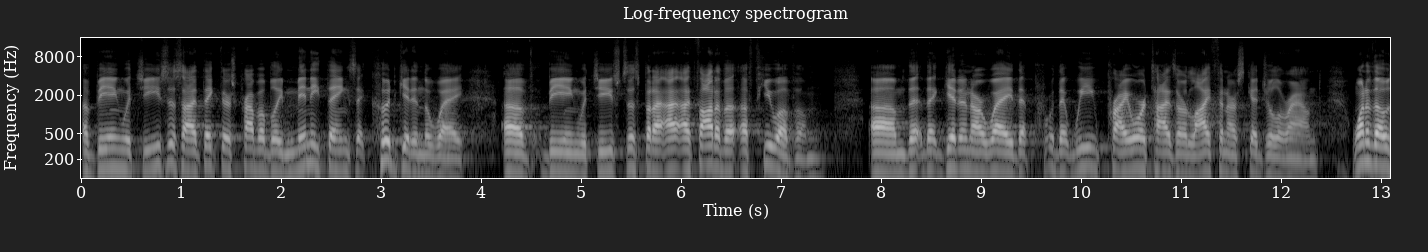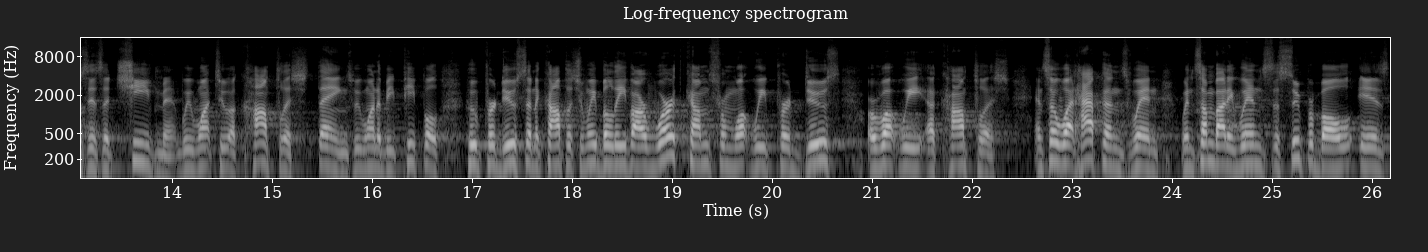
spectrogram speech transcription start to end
of being with Jesus? I think there's probably many things that could get in the way of being with Jesus, but I, I thought of a, a few of them um, that, that get in our way, that, that we prioritize our life and our schedule around. One of those is achievement. We want to accomplish things. We want to be people who produce and accomplish, and we believe our worth comes from what we produce or what we accomplish. And so, what happens when, when somebody wins the Super Bowl is,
